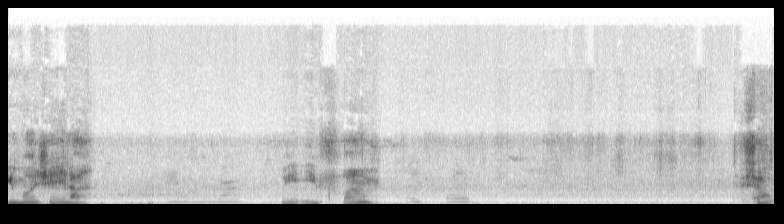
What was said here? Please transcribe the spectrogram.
Il mangeait là. Oui, il femme. Attention.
